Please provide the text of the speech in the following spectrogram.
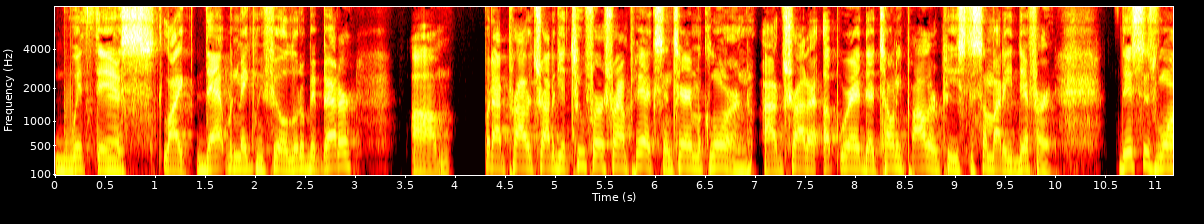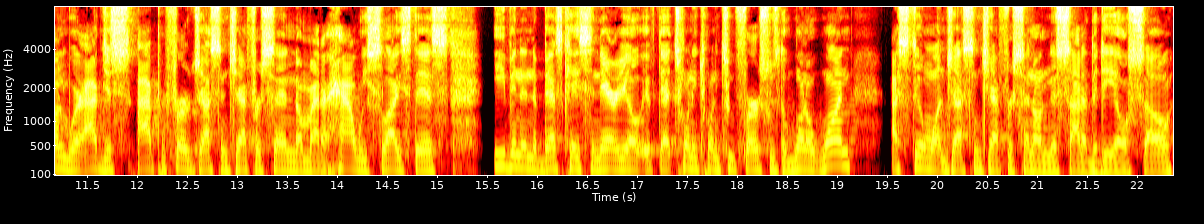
with this. Like that would make me feel a little bit better. Um, but I'd probably try to get two first round picks and Terry McLaurin. I'd try to upgrade the Tony Pollard piece to somebody different. This is one where I just I prefer Justin Jefferson no matter how we slice this. Even in the best case scenario, if that 2022 first was the 101, I still want Justin Jefferson on this side of the deal. So,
